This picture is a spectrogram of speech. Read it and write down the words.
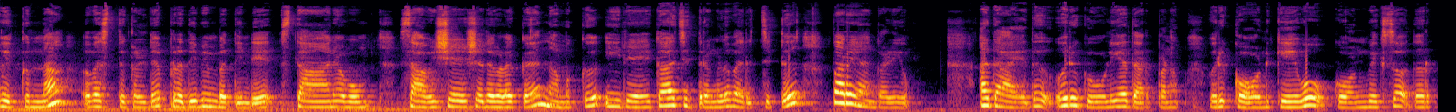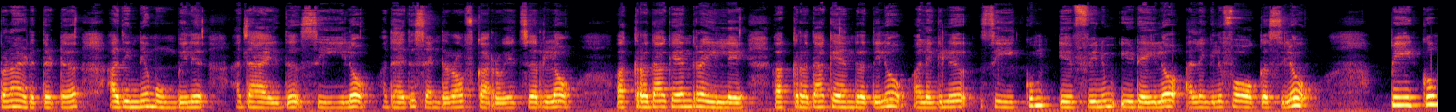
വെക്കുന്ന വസ്തുക്കളുടെ പ്രതിബിംബത്തിന്റെ സ്ഥാനവും സവിശേഷതകളൊക്കെ നമുക്ക് ഈ രേഖാചിത്രങ്ങൾ വരച്ചിട്ട് പറയാൻ കഴിയും. അതായത് ഒരു ഗോളീയ ദർപ്പണം ഒരു കോൺകേവോ കോൺവെക്സോ ദർപ്പണം എടുത്തിട്ട് അതിന്റെ മുമ്പിൽ അതായത് സീലോ അതായത് സെന്റർ ഓഫ് കർവേച്ചറിലോ വക്രതാ കേന്ദ്രം ഇല്ലേ വക്രതാ കേന്ദ്രത്തിലോ അല്ലെങ്കിൽ സിക്കും എഫിനും ഇടയിലോ അല്ലെങ്കിൽ ഫോക്കസിലോ പിക്കും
